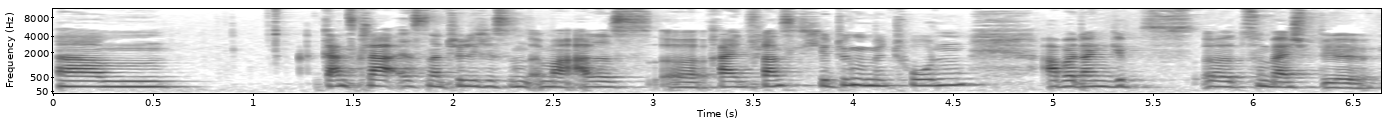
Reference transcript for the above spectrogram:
ähm, Ganz klar ist natürlich, es sind immer alles äh, rein pflanzliche Düngemethoden, aber dann gibt's äh, zum Beispiel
